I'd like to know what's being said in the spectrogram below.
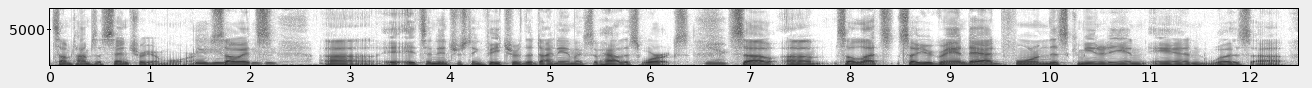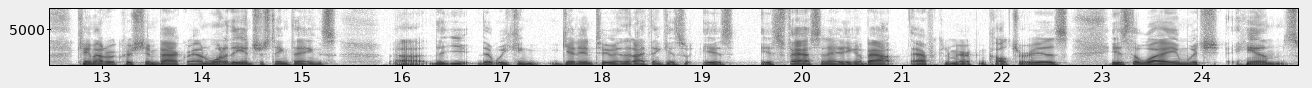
sometimes a century or more. Mm-hmm, so it's mm-hmm. uh, it, it's an interesting feature of the dynamics of how this works. Yeah. So um, so let's so your granddad formed this community and and was uh, came out of a Christian background. One of the interesting things uh, that you that we can get into and that I think is is is fascinating about African American culture is is the way in which hymns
